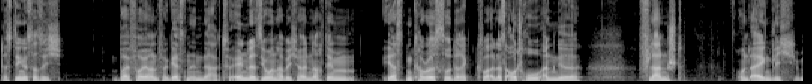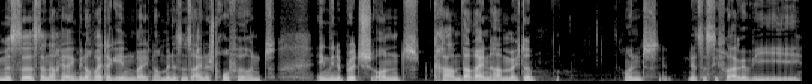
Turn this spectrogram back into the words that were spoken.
Das Ding ist, dass ich bei Feuer und Vergessen in der aktuellen Version habe ich halt nach dem ersten Chorus so direkt das Outro angeflanscht. Und eigentlich müsste es danach ja irgendwie noch weitergehen, weil ich noch mindestens eine Strophe und irgendwie eine Bridge und Kram da rein haben möchte. Und jetzt ist die Frage, wie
